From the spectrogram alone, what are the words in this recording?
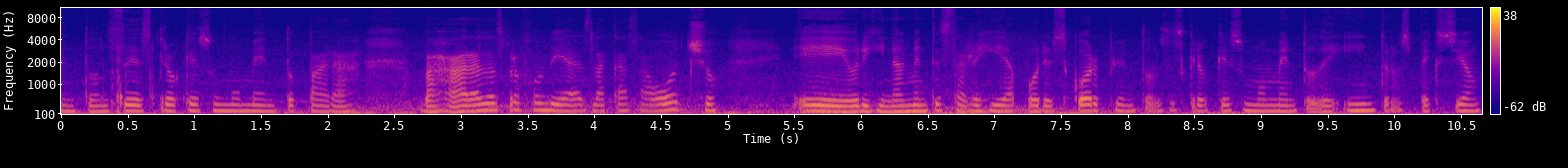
Entonces creo que es un momento para bajar a las profundidades. La casa 8 eh, originalmente está regida por Escorpio, entonces creo que es un momento de introspección,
